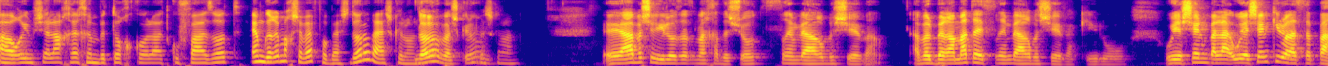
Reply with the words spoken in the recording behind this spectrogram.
ההורים שלך, איך הם בתוך כל התקופה הזאת? הם גרים עכשיו איפה? באשדוד או באשקלון? לא, לא, באשקלון. באשקלון. אה, אבא שלי לא זז מהחדשות, 24-7, אבל ברמת ה-24-7, כאילו, הוא ישן, בל... הוא ישן כאילו על הספה,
